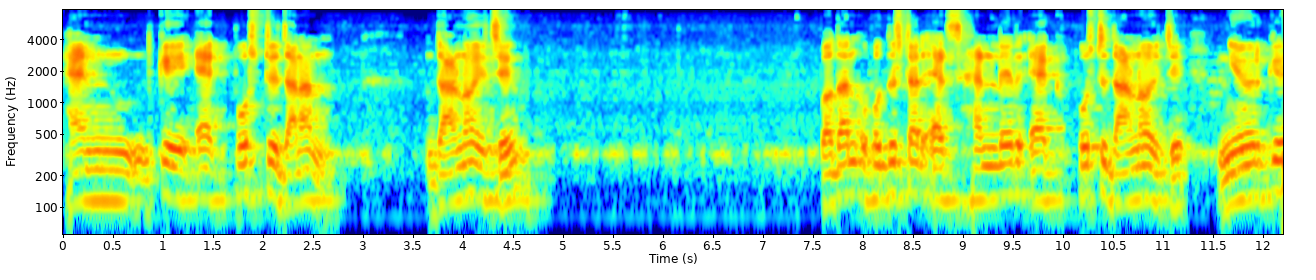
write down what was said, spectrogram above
হ্যান্ডকে এক পোস্টে জানান, জানানো হয়েছে, প্রধান উপদেষ্টার এক্স হ্যান্ডলের এক পোস্টে জানানো হয়েছে নিউ ইয়র্কে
